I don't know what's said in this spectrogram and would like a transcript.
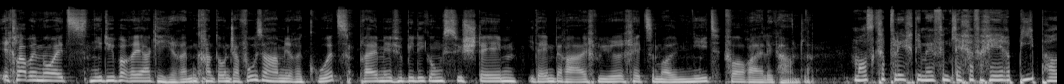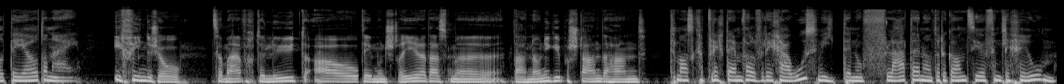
Ich glaube, ich muss jetzt nicht überreagieren. Im Kanton Schaffhausen haben wir ein gutes Prämienverbilligungssystem. In diesem Bereich würde ich jetzt einmal nicht voreilig handeln. Maskenpflicht im öffentlichen Verkehr beibehalten, ja oder nein? Ich finde schon. Um einfach den Leuten auch demonstrieren, dass wir da noch nicht überstanden haben. Die Maskenpflicht in dem Fall vielleicht auch ausweiten auf Läden oder den ganzen öffentlichen Raum?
